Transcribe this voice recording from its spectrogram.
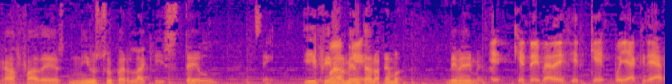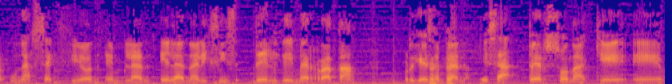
Rafa de New Super Lucky Tale. Sí. Y finalmente hablaremos. Dime, dime. que te iba a decir que voy a crear una sección en plan el análisis del gamer rata, porque es en plan esa persona que eh,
